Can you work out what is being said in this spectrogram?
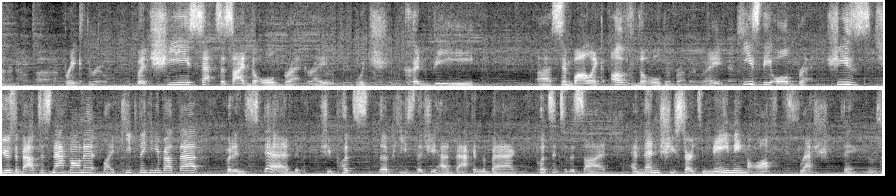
I don't know, uh, breakthrough. But she sets aside the old bread, right? Which could be uh, symbolic of the older brother, right? He's the old bread. She's she was about to snack on it, like keep thinking about that, but instead she puts the piece that she had back in the bag, puts it to the side, and then she starts naming off fresh things.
